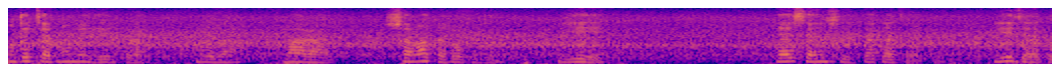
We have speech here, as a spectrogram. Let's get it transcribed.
उनके चरणों में गिर पड़ा। बोला, महाराज, क्षमा करो मुझे। ये है सहनशीलता का जादू। ये जादू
